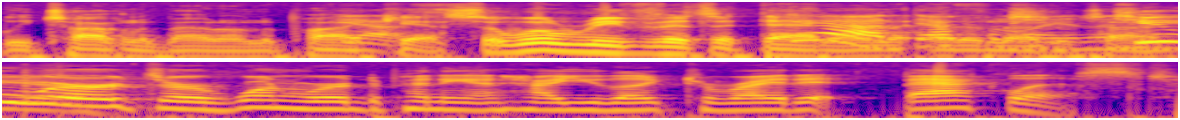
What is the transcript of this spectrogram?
be talking about on the podcast. Yes. So we'll revisit that Yeah, at, at definitely. another time. two Yeah. words or one word depending on how you like to write it. Backlist.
